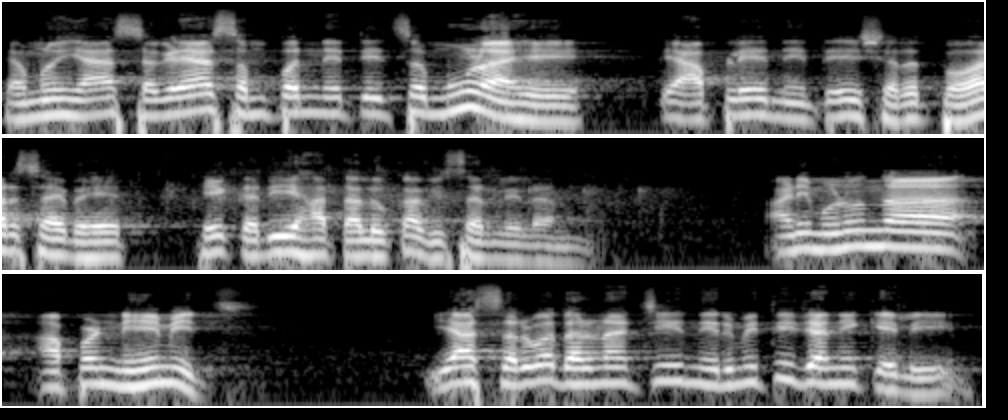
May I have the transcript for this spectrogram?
त्यामुळे या सगळ्या संपन्नतेचं मूळ आहे ते आपले नेते शरद पवार साहेब आहेत. हे कधी हा तालुका विसरलेला नाही. आणि म्हणून आपण नेहमीच या सर्व धरणाची निर्मिती ज्यांनी केली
